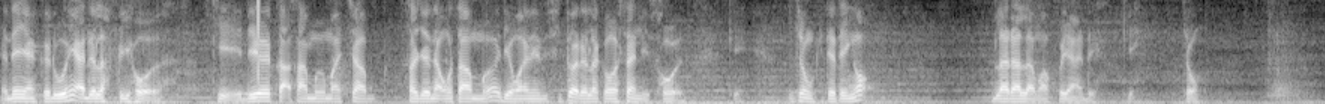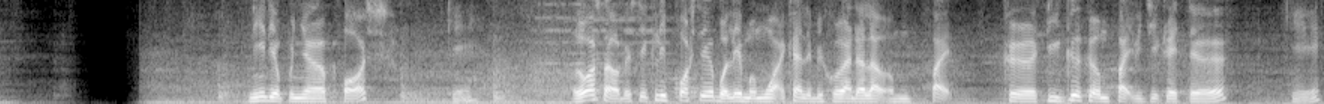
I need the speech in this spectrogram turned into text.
And then yang kedua ni adalah freehold. Okey, dia tak sama macam sarjana utama, dia mana di situ adalah kawasan leasehold. Okey. Jom kita tengok belah dalam apa yang ada. Okey, jom. Ni dia punya porch. Okey. Luas tau. Basically porch dia boleh memuatkan lebih kurang dalam 4 ke 3 ke 4 biji kereta. Okey.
